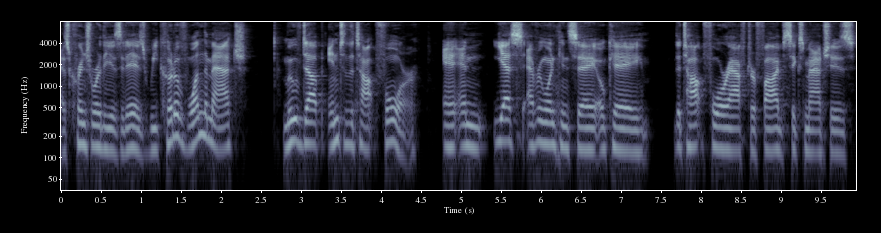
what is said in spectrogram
as cringeworthy as it is, we could have won the match, moved up into the top four. And, and yes, everyone can say, okay, the top four after five, six matches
